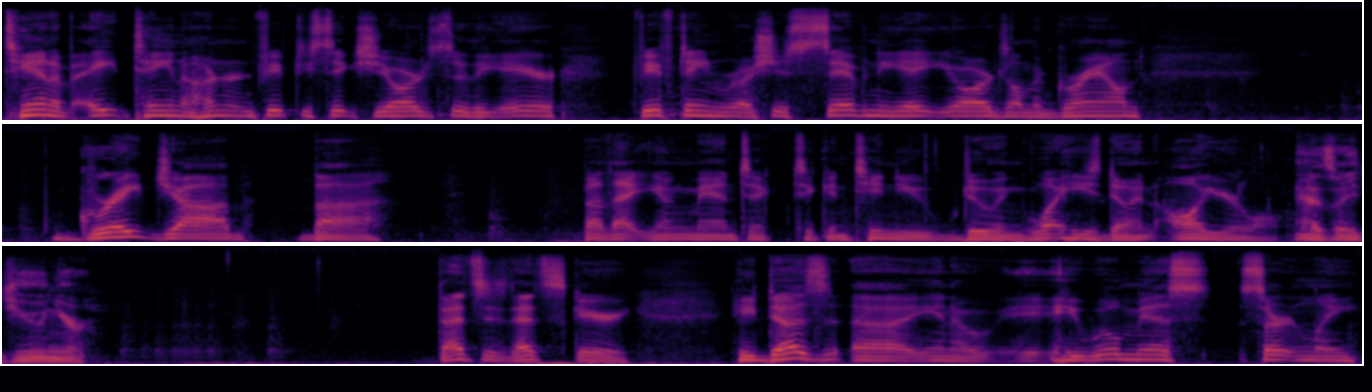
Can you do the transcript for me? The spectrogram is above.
10 of 18, 156 yards through the air, 15 rushes, 78 yards on the ground. Great job by by that young man to, to continue doing what he's done all year long. As a junior, That's that's scary. He does, uh, you know, he will miss certainly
